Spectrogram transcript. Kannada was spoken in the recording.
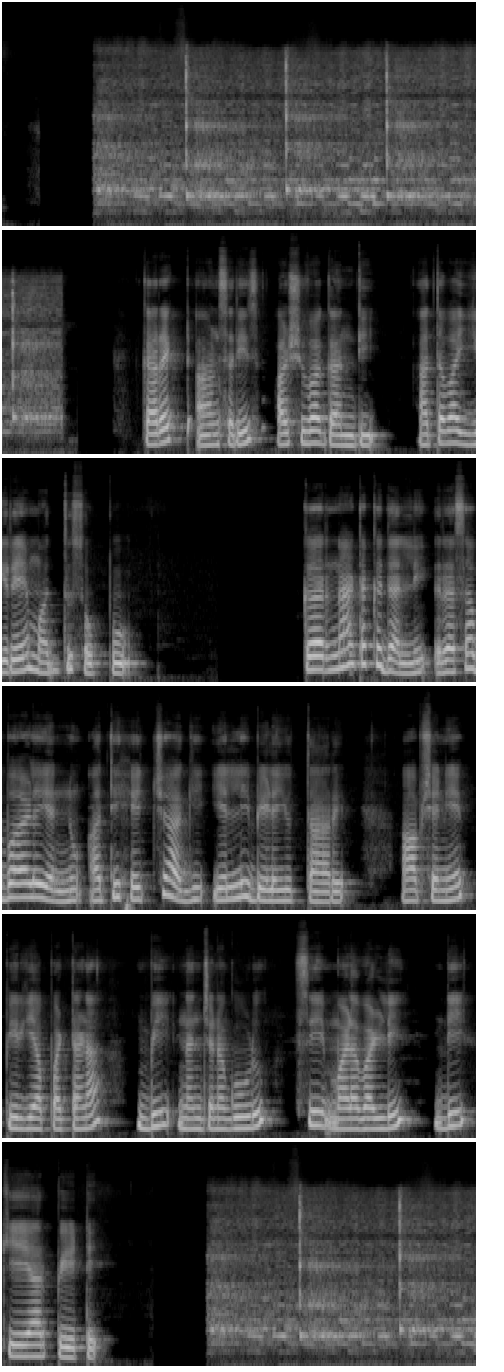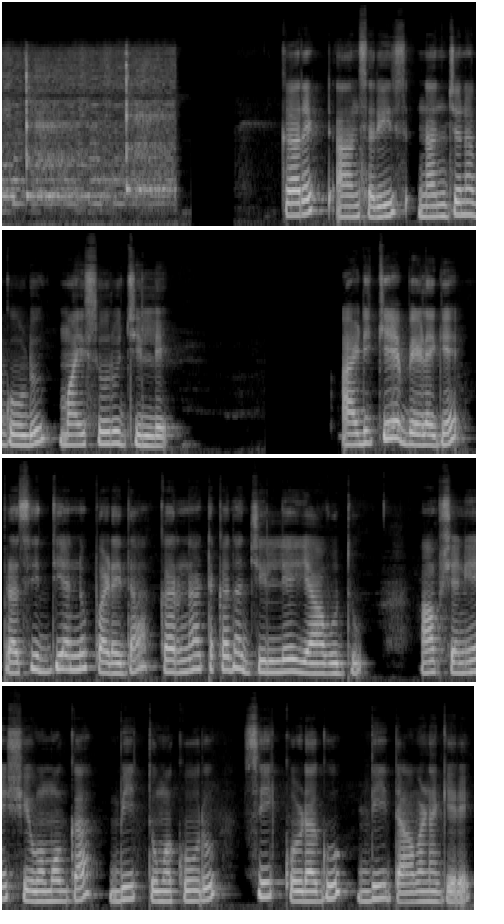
ಕರೆಕ್ಟ್ ಆನ್ಸರ್ ಈಸ್ ಅಶ್ವಗಂಧಿ ಅಥವಾ ಹಿರೇಮದ್ದು ಸೊಪ್ಪು. ಕರ್ನಾಟಕದಲ್ಲಿ ರಸಬಾಳೆಯನ್ನು ಅತಿ ಹೆಚ್ಚಾಗಿ ಎಲ್ಲಿ ಬೆಳೆಯುತ್ತಾರೆ? Option A, Piriyapatna, B, Nanjangud, C, Malavalli, D, K R Pete. Correct answer is Nanjangud, Mysuru ಜಿಲ್ಲೆ. ಅಡಿಕೆ ಬೆಳೆಗೆ ಪ್ರಸಿದ್ಧಿಯನ್ನು ಪಡೆದ ಕರ್ನಾಟಕದ ಜಿಲ್ಲೆ ಯಾವುದು? Option A, Shivamogga, B, Tumakuru, C, Kodagu, D, Davanagere.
